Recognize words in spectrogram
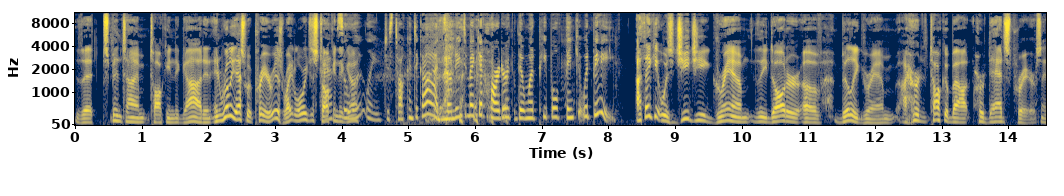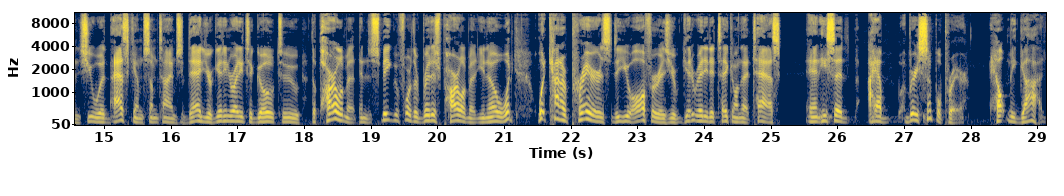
that spend time talking to God. And, and really, that's what prayer is, right, Lori? Just talking to God? Absolutely. Just talking to God. No need to make it harder than what people think it would be. I think it was Gigi Graham, the daughter of Billy Graham. I heard talk about her dad's prayers, and she would ask him sometimes, Dad, you're getting ready to go to the Parliament and speak before the British Parliament. You know, what, what kind of prayers do you offer as you get ready to take on that task? And he said, I have a very simple prayer help me, God.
